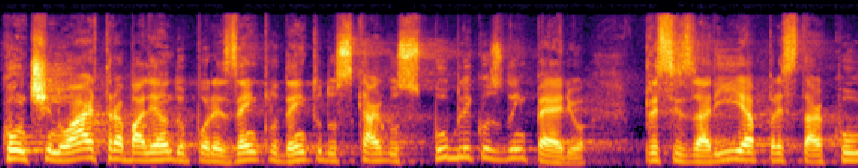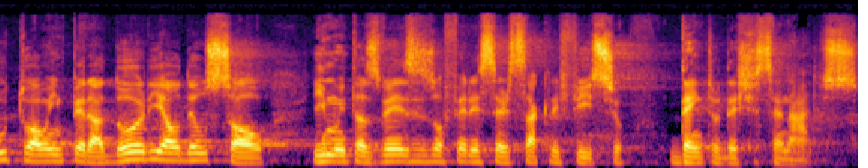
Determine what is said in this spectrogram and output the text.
continuar trabalhando, por exemplo, dentro dos cargos públicos do império, precisaria prestar culto ao imperador e ao Deus Sol e muitas vezes oferecer sacrifício dentro destes cenários.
